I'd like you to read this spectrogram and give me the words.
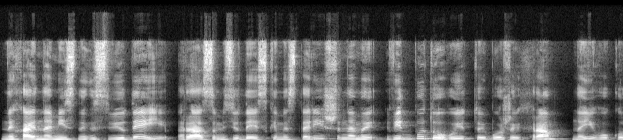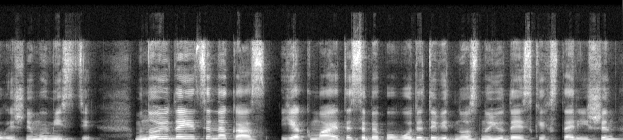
Нехай намісник з Юдеї разом з юдейськими старішинами відбудовують той Божий храм на його колишньому місці. Мною дається наказ, як маєте себе поводити відносно юдейських старішин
